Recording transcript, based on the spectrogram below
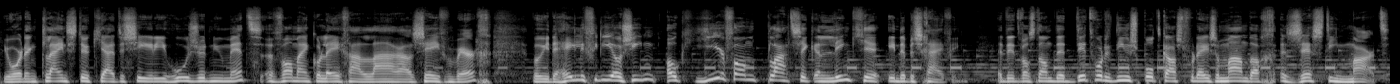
Je hoorde een klein stukje uit de serie Hoe is het nu met van mijn collega Lara Zevenberg. Wil je de hele video zien? Ook hiervan plaats ik een linkje in de beschrijving. En dit was dan de Dit wordt het nieuws podcast voor deze maandag 16 maart.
